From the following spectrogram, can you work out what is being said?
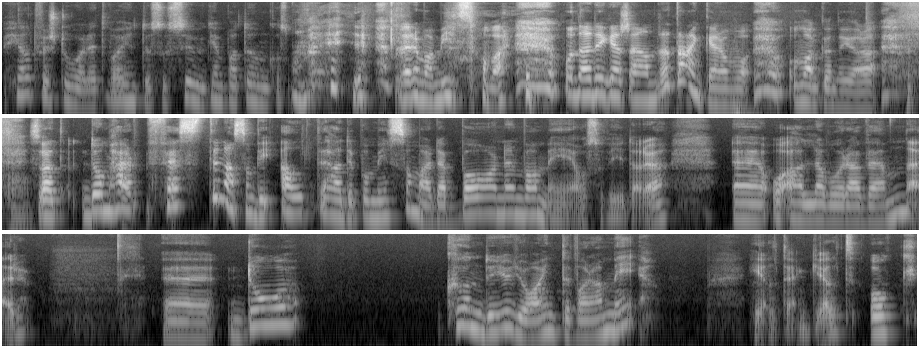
helt förståeligt var ju inte så sugen på att umgås med mig när det var midsommar. Hon hade kanske andra tankar om vad man kunde göra. Så att de här festerna som vi alltid hade på midsommar där barnen var med och så vidare eh, och alla våra vänner. Eh, då kunde ju jag inte vara med helt enkelt. Och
